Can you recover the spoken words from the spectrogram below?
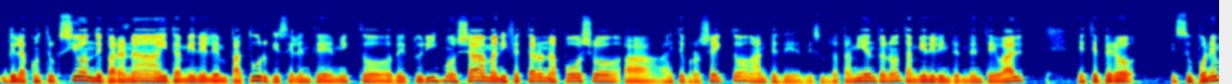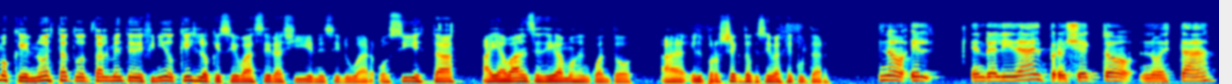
de la construcción de Paraná y también el Empatur, que es el ente mixto de turismo, ya manifestaron apoyo a, este proyecto antes de, su tratamiento, ¿no? También el intendente Val, este, pero eh, suponemos que no está totalmente definido qué es lo que se va a hacer allí en ese lugar, o si está, hay avances, digamos, en cuanto al proyecto que se va a ejecutar. No, el, en realidad el proyecto no está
